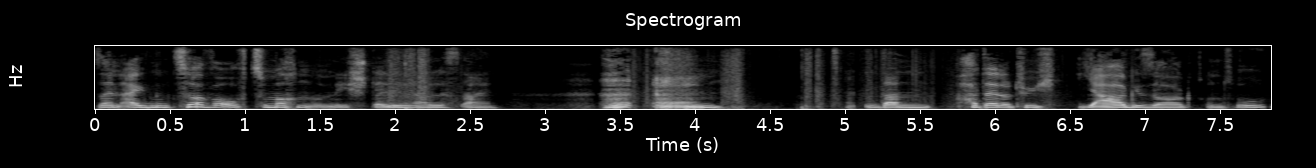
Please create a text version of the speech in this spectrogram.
seinen eigenen Server aufzumachen und ich stelle ihn alles ein. Dann hat er natürlich Ja gesagt und so.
